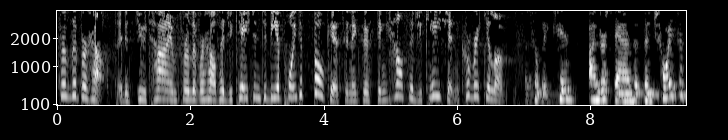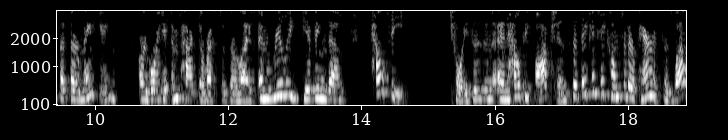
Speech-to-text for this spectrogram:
for liver health. It is due time for liver health education to be a point of focus in existing health education curriculums. So that kids understand that the choices that they're making are going to impact the rest of their life and really giving them healthy choices and, and, healthy options that they can take home to their parents as well.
